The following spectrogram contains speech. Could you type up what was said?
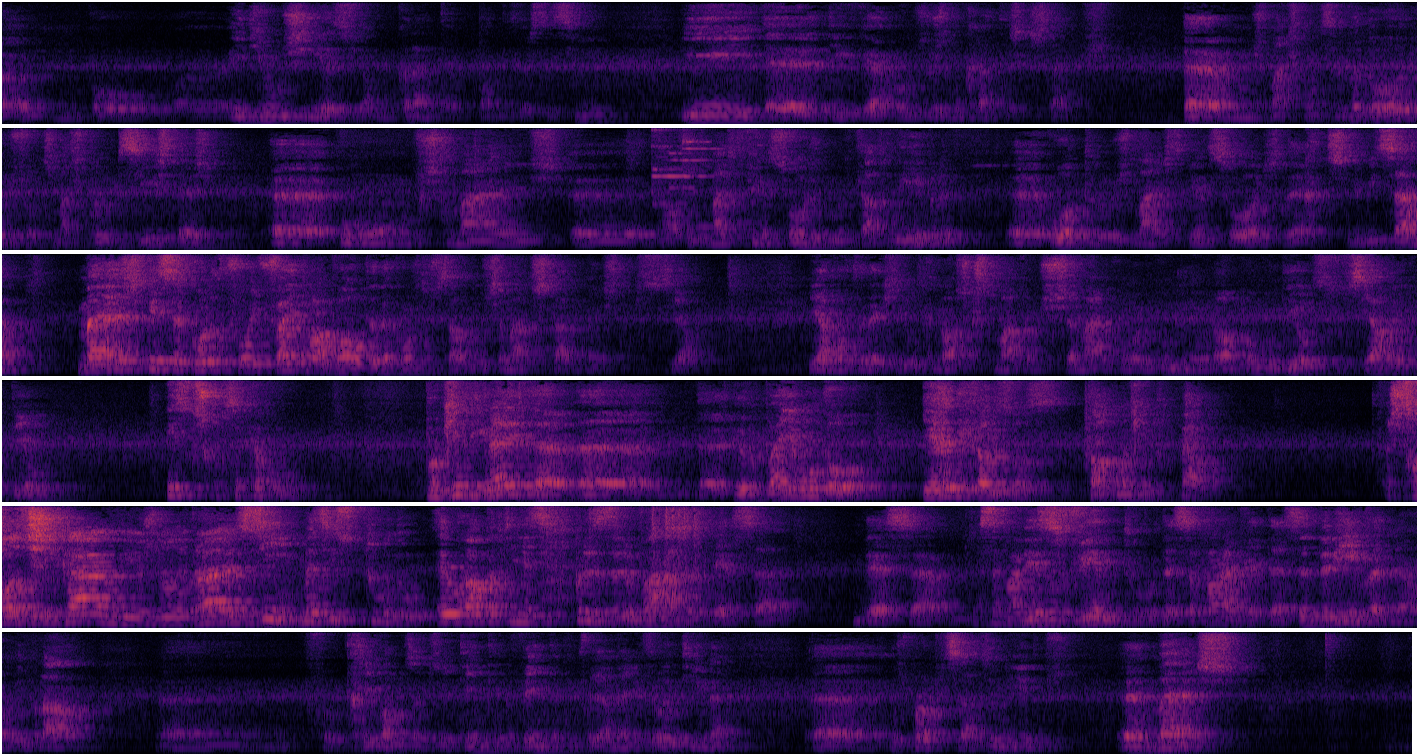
a ideologia social-democrata, pode dizer-se assim, e, uh, digamos, os democratas cristãos. Uh, uns mais conservadores, outros mais progressistas, uh, uns mais, talvez, mais defensores do mercado livre, outros mais defensores da redistribuição, mas esse acordo foi feito à volta da construção do chamado Estado de Social e à volta daquilo que nós costumávamos chamar com orgulho na Europa o modelo social europeu. Esse discurso acabou. Porque a direita uh, uh, europeia mudou e radicalizou-se, tal como aqui em Portugal. As escolas de Chicago e os neoliberais. Sim, mas isso tudo, a Europa tinha sido preservada dessa, dessa, desse vento, dessa vaga, dessa deriva neoliberal. Uh, terrível nos anos 80 e 90, como foi a América Latina, os próprios Estados Unidos. mas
